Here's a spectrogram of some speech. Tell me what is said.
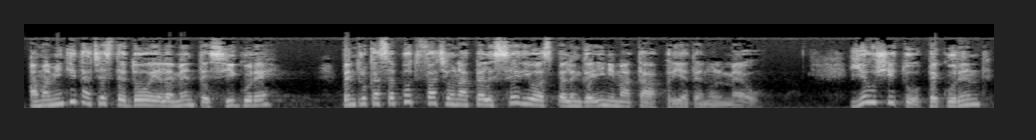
Am amintit aceste două elemente sigure pentru ca să pot face un apel serios pe lângă inima ta, prietenul meu. Eu și tu, pe curând,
